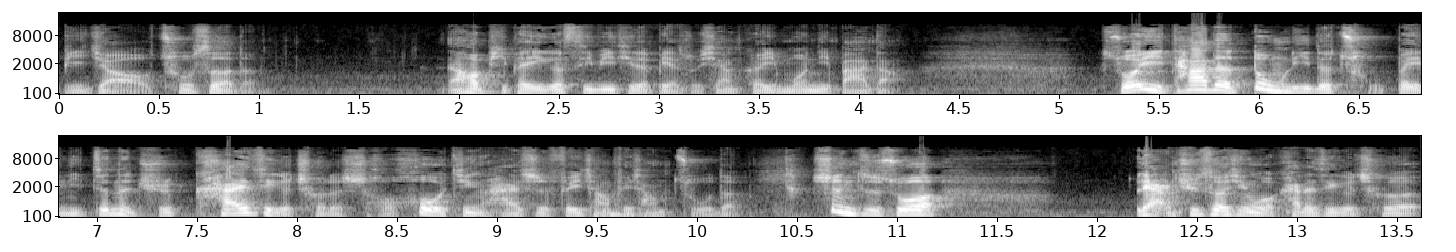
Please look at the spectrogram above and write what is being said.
比较出色的。然后匹配一个 CVT 的变速箱，可以模拟八档，所以它的动力的储备，你真的去开这个车的时候，后劲还是非常非常足的，甚至说。两驱车型，我开的这个车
